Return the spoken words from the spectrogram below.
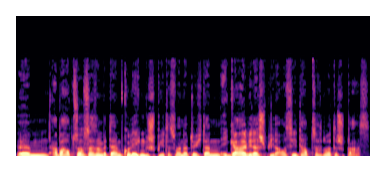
Ähm, aber Hauptsache, du hast mit deinem Kollegen gespielt. Das war natürlich dann egal, wie das Spiel aussieht. Hauptsache, du hattest Spaß.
